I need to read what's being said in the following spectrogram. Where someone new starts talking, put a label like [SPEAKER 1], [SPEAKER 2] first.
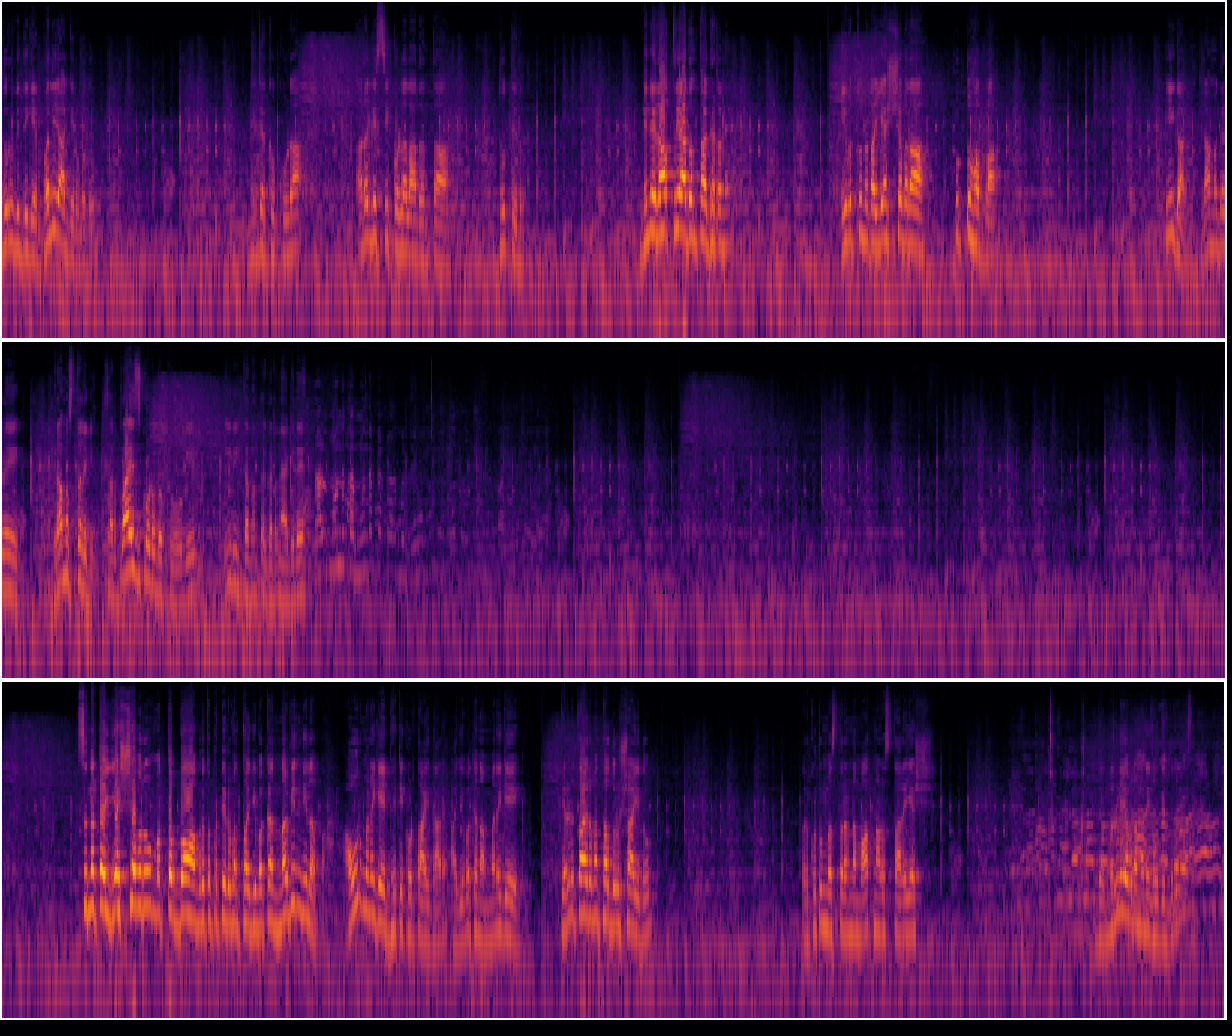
[SPEAKER 1] ದುರ್ವಿಧಿಗೆ ಬಲಿಯಾಗಿರುವುದು ನಿಜಕ್ಕೂ ಕೂಡ ಅರಗಿಸಿಕೊಳ್ಳಲಾದಂಥ ತುತ್ತಿದು. ನಿನ್ನೆ ರಾತ್ರಿ ಆದಂಥ ಘಟನೆ. ಇವತ್ತು ನಟ ಯಶ್ ಅವರ ಹುಟ್ಟುಹಬ್ಬ. ಹೀಗಾಗಿ ಗ್ರಾಮಗಳೇ ಗ್ರಾಮಸ್ಥರಿಗೆ ಸರ್ಪ್ರೈಸ್ ಕೊಡೋದಕ್ಕೆ ಹೋಗಿ ಈ ರೀತಿಯಾದಂಥ ಘಟನೆ ಆಗಿದೆ. ಸೊ ನಟ ಯಶ್ ಅವರು ಮತ್ತೊಬ್ಬ ಮೃತಪಟ್ಟಿರುವಂತಹ ಯುವಕ ನವೀನ್ ನೀಲಪ್ಪ. ಅವ್ರ ಮನೆಗೆ ಭೇಟಿ ಕೊಡ್ತಾ ಇದ್ದಾರೆ. ಆ ಯುವಕನ ಮನೆಗೆ ತೆರಳುತ್ತಾ ಇರುವಂತಹ ದೃಶ್ಯ ಇದು. ಅವರ ಕುಟುಂಬಸ್ಥರನ್ನ ಮಾತನಾಡಿಸ್ತಾರೆ ಯಶ್. ಈಗ ಮುರಳಿ ಅವರ ಮನೆಗೆ ಹೋಗಿದ್ರು.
